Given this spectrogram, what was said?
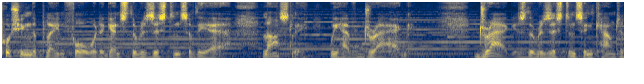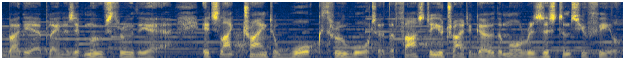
pushing the plane forward against the resistance of the air. Lastly, we have drag. Drag is the resistance encountered by the airplane as it moves through the air. It's like trying to walk through water. The faster you try to go, the more resistance you feel.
